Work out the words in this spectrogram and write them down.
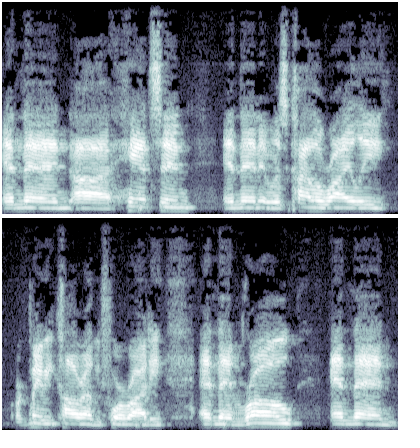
and then uh, Hanson, and then it was Kyle O'Reilly, or maybe Kyle O'Reilly before Roddy, and then Rowe, and then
